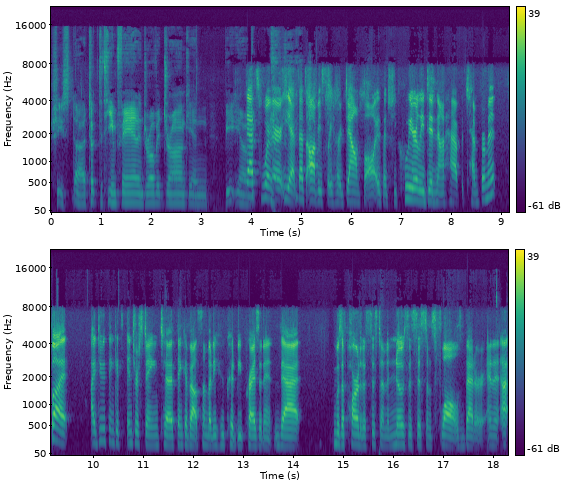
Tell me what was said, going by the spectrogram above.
she uh, took the team fan and drove it drunk and beat you know. That's where yeah, that's obviously her downfall is that she clearly did not have the temperament. But I do think it's interesting to think about somebody who could be president that was a part of the system and knows the system's flaws better. And I,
